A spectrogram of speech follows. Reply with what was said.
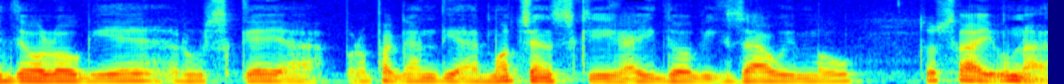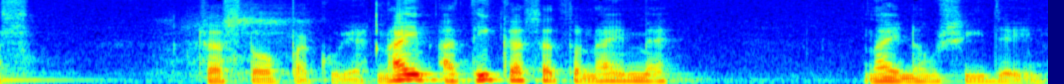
ideológie ruskej a propagandy a mocenských a ideových záujmov, to sa aj u nás často opakuje. A týka sa to najmä najnovších dejín.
